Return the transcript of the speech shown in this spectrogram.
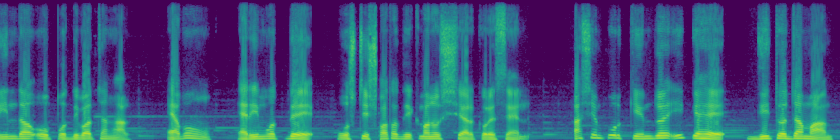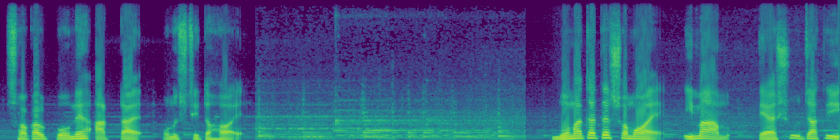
নিন্দা ও প্রতিবাদ জানান এবং এরই মধ্যে পোস্টটি শতাধিক মানুষ শেয়ার করেছেন। কাশিমপুর কেন্দ্রীয় ঈদগাহে দ্বিতীয় জামান সকাল পৌনে আটটায় অনুষ্ঠিত হয়। মোনাজাতের সময় ইমাম তেসু জাতি,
